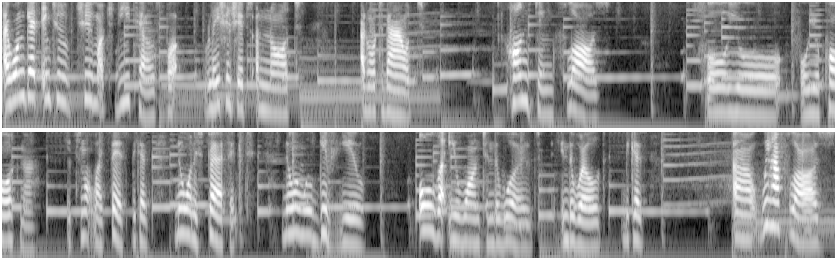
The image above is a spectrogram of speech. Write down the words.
I won't get into too much details, but relationships are not are not about hunting flaws for your for your partner. It's not like this because no one is perfect. No one will give you all that you want in the world in the world because uh, we have flaws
